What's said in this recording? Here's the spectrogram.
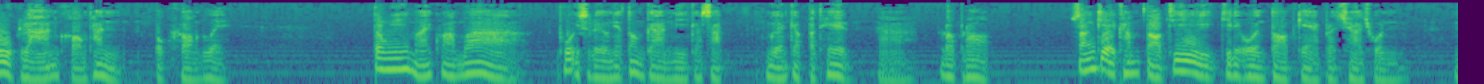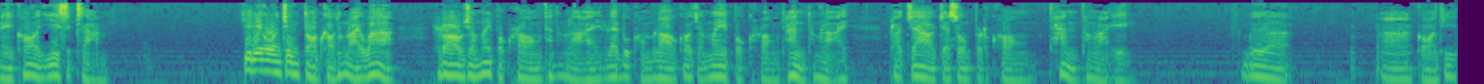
ลูกหลานของท่านปกครองด้วย ตรงนี้หมายความว่า ผู้อิสราเอลเนี่ยต้องการมีกษัตริย์เหมือนกับประเทศรอบๆ สังเกตคำตอบที่กิเดโอนตอบแก่ประชาชนในข้อ 23 กิเดโอนจึงตอบเขาทั้งหลายว่า เราจะไม่ปกครองท่านทั้งหลาย และบุตรของเราก็จะไม่ปกครองท่านทั้งหลาย พระเจ้าจะทรงปกครองท่านทั้งหลายเอง เมื่ออก่อนที่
